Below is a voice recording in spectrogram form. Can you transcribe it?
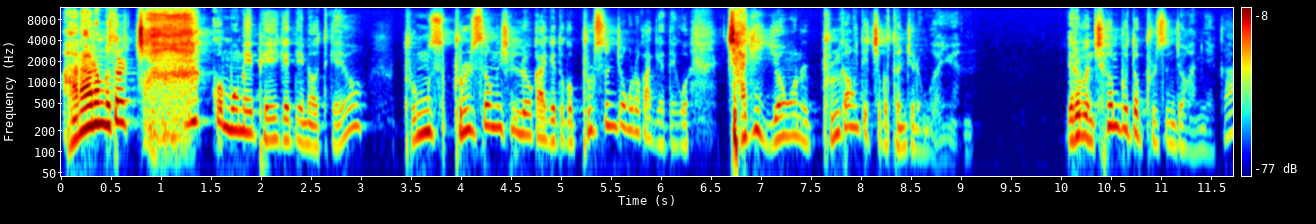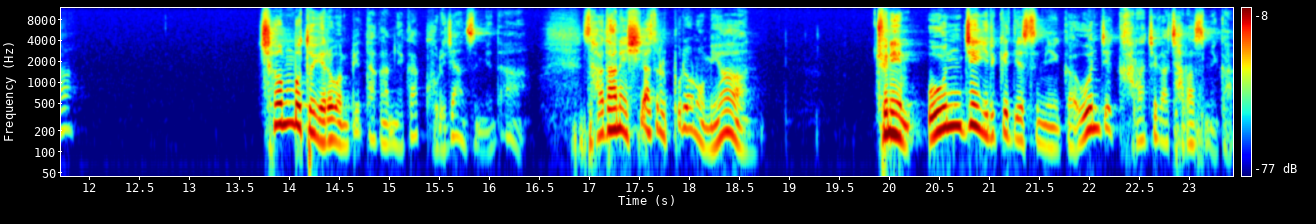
안 하는 것을 자꾸 몸에 배이게 되면 어떻게 해요? 불성실로 가게 되고 불순종으로 가게 되고 자기 영혼을 불 가운데 집어 던지는 거예요. 여러분 처음부터 불순종합니까? 처음부터 여러분 삐딱합니까? 그러지 않습니다. 사단의 씨앗을 뿌려놓으면 주님 언제 이렇게 됐습니까? 언제 가라지가 자랐습니까?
